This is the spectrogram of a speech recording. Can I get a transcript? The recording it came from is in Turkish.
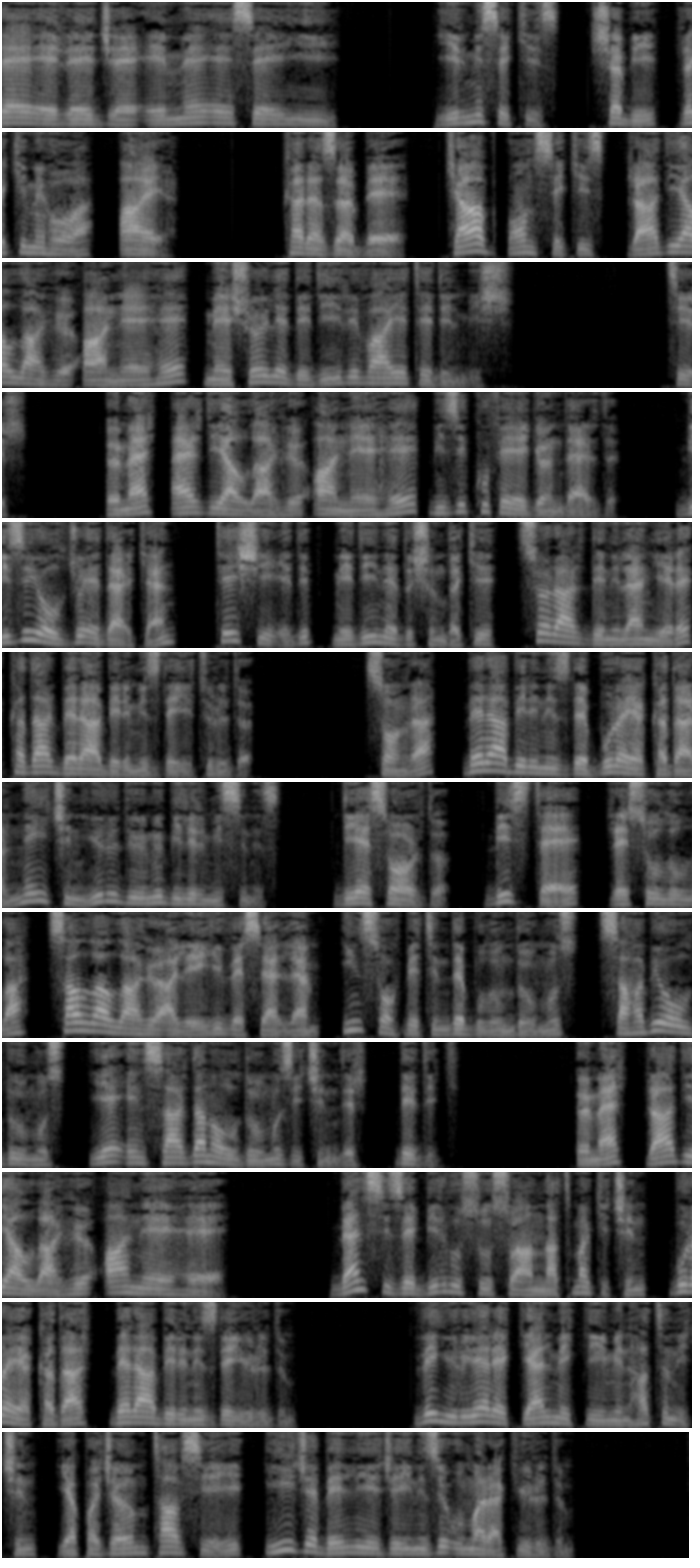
T E R C E M E S I 28 Şabi, Rakimehoa, A.E. Karaza B. Kâb 18, radiyallahu anh, m şöyle dediği rivayet edilmiş. Tir. Ömer, erdiyallahu anh, bizi Kufe'ye gönderdi. Bizi yolcu ederken, teşhi edip Medine dışındaki, Sörar denilen yere kadar beraberimizde yürüdü. Sonra, beraberinizde buraya kadar ne için yürüdüğümü bilir misiniz? Diye sordu. Biz de, Resulullah, sallallahu aleyhi ve sellem, in sohbetinde bulunduğumuz, sahabi olduğumuz, ye ensardan olduğumuz içindir, dedik. Ömer, radiyallahu anh. Ben size bir hususu anlatmak için, buraya kadar, beraberinizde yürüdüm. Ve yürüyerek gelmekliğimin hatın için, yapacağım tavsiyeyi, iyice belleyeceğinizi umarak yürüdüm.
